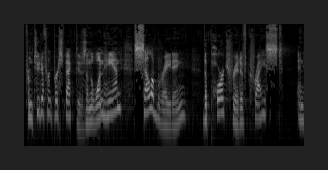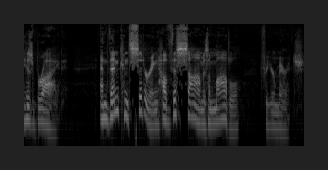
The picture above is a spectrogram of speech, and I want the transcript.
from two different perspectives. On the one hand, celebrating the portrait of Christ and his bride, and then considering how this psalm is a model for your marriage.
